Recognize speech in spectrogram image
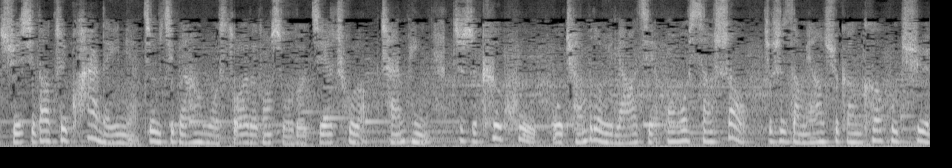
学习到最快的一年，就基本上我所有的东西我都接触了，产品就是客户，我全部都有了解，包括销售，就是怎么样去跟客户去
